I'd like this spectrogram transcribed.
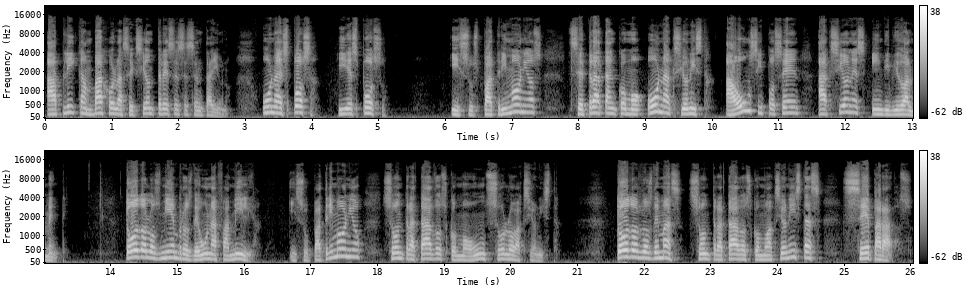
aplican bajo la sección 1361. Una esposa y esposo y sus patrimonios se tratan como un accionista, aun si poseen acciones individualmente. Todos los miembros de una familia y su patrimonio son tratados como un solo accionista. Todos los demás son tratados como accionistas separados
